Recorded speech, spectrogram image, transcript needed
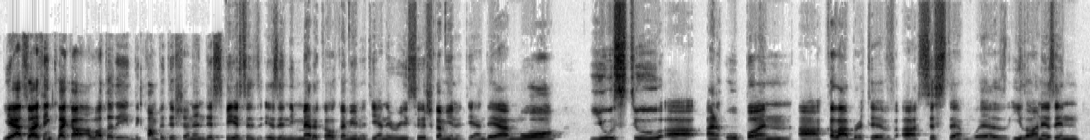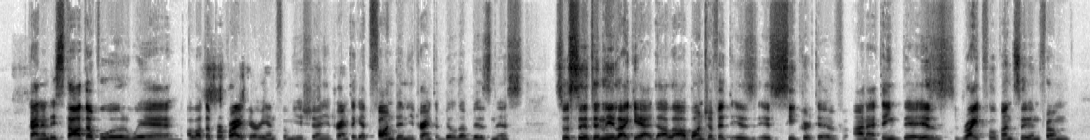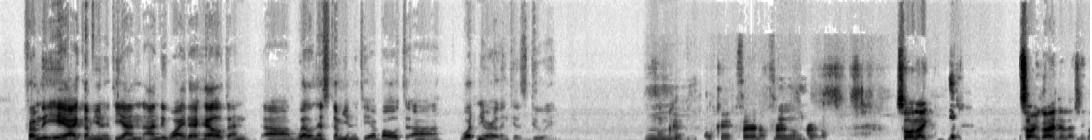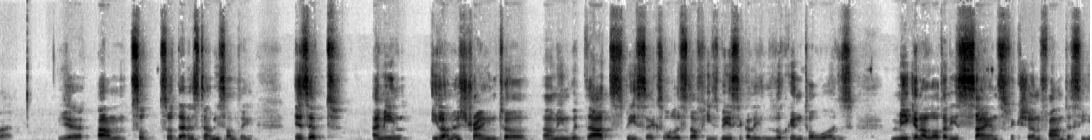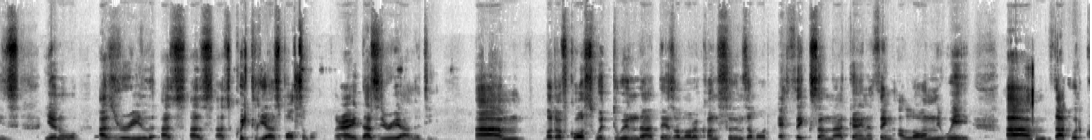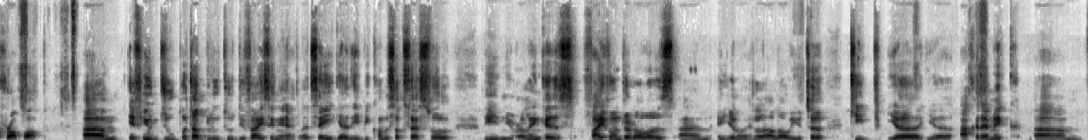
Yeah, so I think like a, a lot of the, the competition in this space is, is in the medical community and the research community, and they are more used to uh, an open, uh, collaborative uh, system, whereas Elon is in kind of the startup world where a lot of proprietary information, you're trying to get funding, you're trying to build a business. So certainly, like yeah, a, a bunch of it is is secretive, and I think there is rightful concern from from the AI community and, and the wider health and uh, wellness community about uh, what Neuralink is doing. Mm. Okay. Okay. Fair enough. Fair Yeah. enough. Fair enough. So like But- sorry, go ahead, Leslie. Go ahead. Yeah. Um. So, so Dennis, tell me something. Is it? I mean, Elon is trying to. I mean, with that SpaceX, all this stuff, he's basically looking towards making a lot of these science fiction fantasies, you know, as real as as as quickly as possible. Right. That's the reality. Um. But of course, with doing that, there's a lot of concerns about ethics and that kind of thing along the way um, that would crop up. Um, if you do put a Bluetooth device in your head, let's say you get it becomes successful, the Neuralink is five hundred dollars, and you know it'll allow you to keep your your academic, um,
